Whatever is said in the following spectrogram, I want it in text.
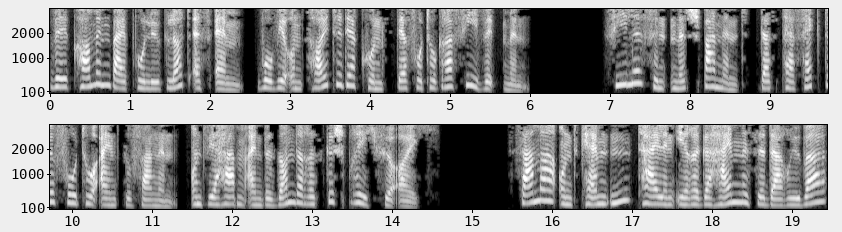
Willkommen bei Polyglot FM, wo wir uns heute der Kunst der Fotografie widmen. Viele finden es spannend, das perfekte Foto einzufangen, und wir haben ein besonderes Gespräch für euch. Summer und Camden teilen ihre Geheimnisse darüber,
